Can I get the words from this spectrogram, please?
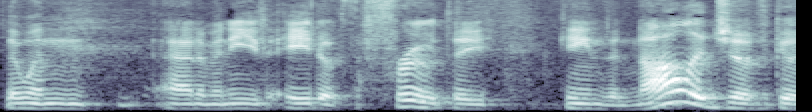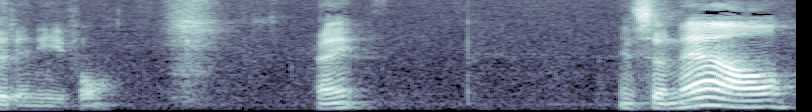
that when Adam and Eve ate of the fruit, they gained the knowledge of good and evil. Right? And so now,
